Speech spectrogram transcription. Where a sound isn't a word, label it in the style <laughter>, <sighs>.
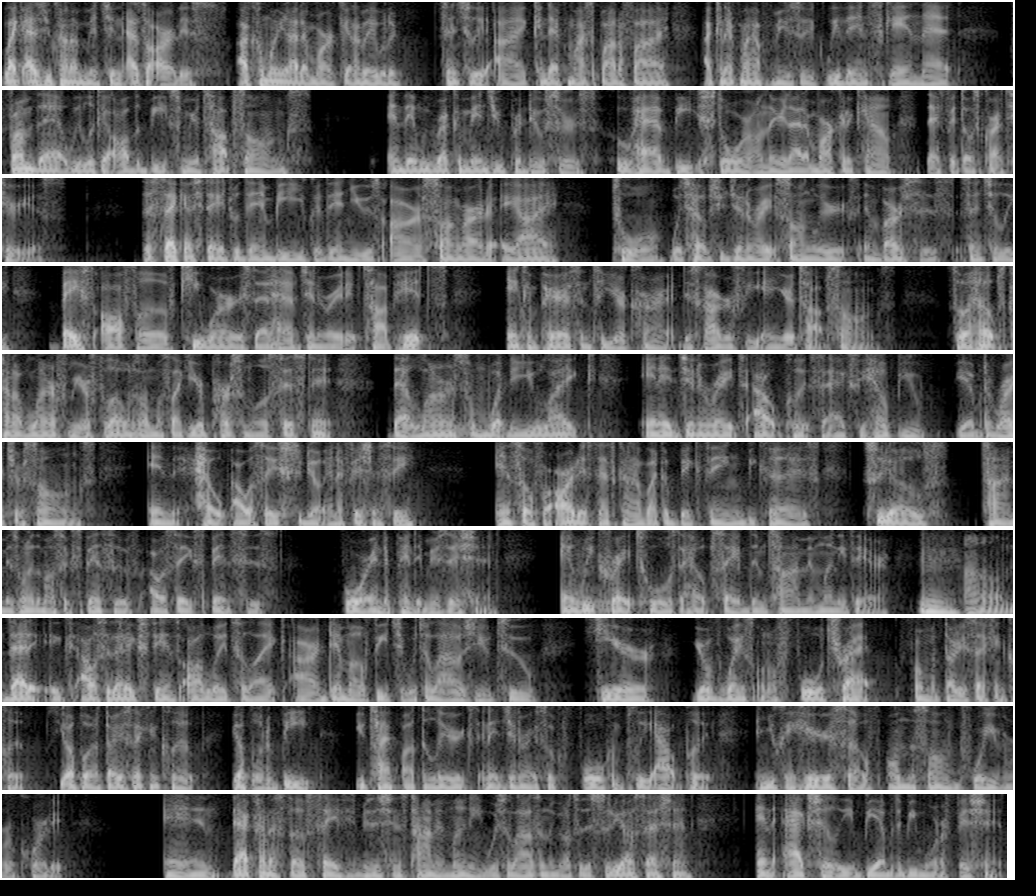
like as you kind of mentioned, as an artist, I come on United Market. I'm able to essentially I connect my Spotify, I connect my Apple Music. We then scan that. From that, we look at all the beats from your top songs, and then we recommend you producers who have beats stored on their United Market account that fit those criterias. The second stage would then be you could then use our songwriter AI tool, which helps you generate song lyrics and verses essentially based off of keywords that have generated top hits in comparison to your current discography and your top songs. So it helps kind of learn from your flow. And it's almost like your personal assistant that learns from what do you like and it generates outputs that actually help you be able to write your songs and help, I would say, studio inefficiency. And so for artists, that's kind of like a big thing because studios time is one of the most expensive, I would say, expenses for independent musician. And we create tools that help save them time and money there. Mm. Um, that I would say that extends all the way to like our demo feature, which allows you to hear your voice on a full track from a 30 second clip. So you upload a 30 second clip, you upload a beat, you type out the lyrics, and it generates a full, complete output. And you can hear yourself on the song before you even record it. And that kind of stuff saves these musicians time and money, which allows them to go to the studio session and actually be able to be more efficient.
